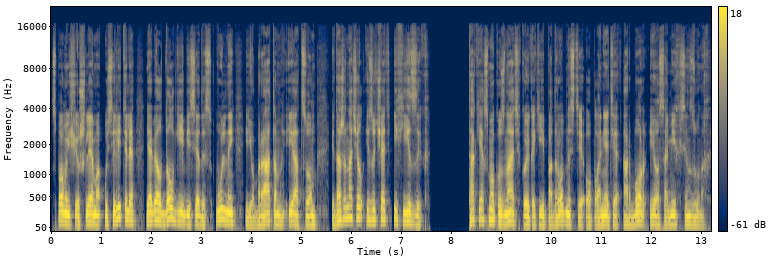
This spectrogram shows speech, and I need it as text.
С помощью шлема-усилителя я вел долгие беседы с Ульной, ее братом и отцом, и даже начал изучать их язык. Так я смог узнать кое-какие подробности о планете Арбор и о самих Синзунах.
